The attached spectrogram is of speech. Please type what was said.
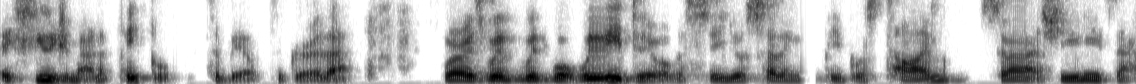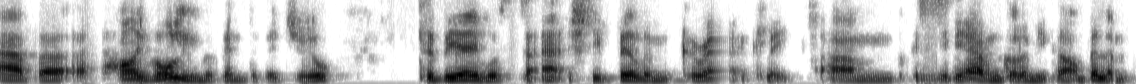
a huge amount of people to be able to grow that. Whereas with, with what we do, obviously, you're selling people's time. So actually, you need to have a, a high volume of individual to be able to actually bill them correctly. Um, because if you haven't got them, you can't bill them.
